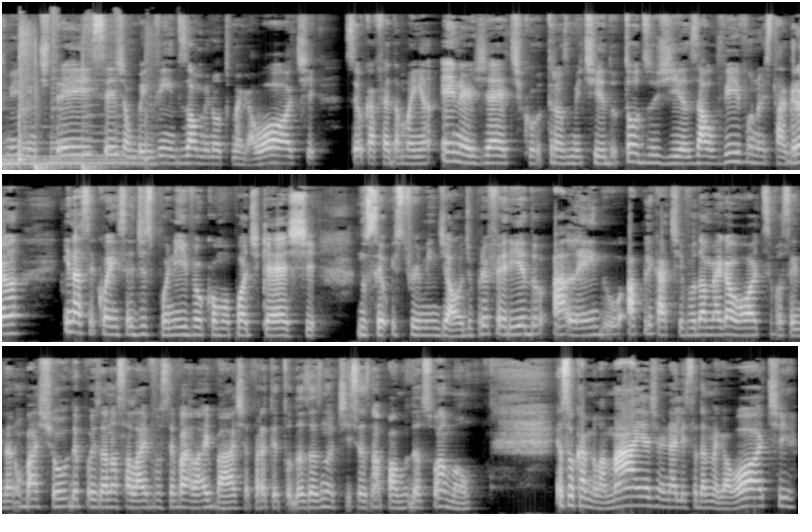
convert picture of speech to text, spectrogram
2023. Sejam bem-vindos ao Minuto Megawatt, seu café da manhã energético, transmitido todos os dias ao vivo no Instagram e na sequência disponível como podcast no seu streaming de áudio preferido, além do aplicativo da Megawatt. Se você ainda não baixou, depois da nossa live você vai lá e baixa para ter todas as notícias na palma da sua mão. Eu sou Camila Maia, jornalista da Megawatt,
